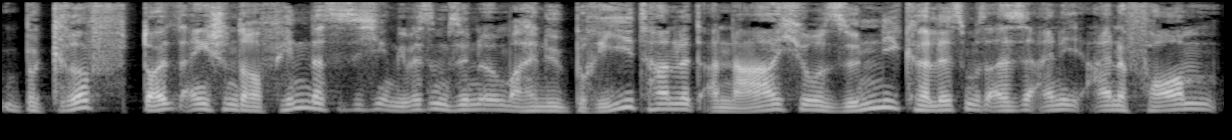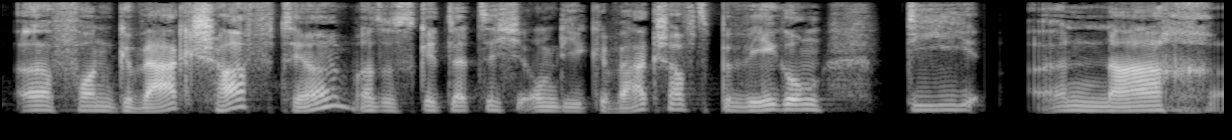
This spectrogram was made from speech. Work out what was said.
Begriff deutet eigentlich schon darauf hin, dass es sich in gewissem Sinne um ein Hybrid handelt, Anarcho-Syndikalismus, also eigentlich eine Form äh, von Gewerkschaft, ja. Also es geht letztlich um die Gewerkschaftsbewegung, die nach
